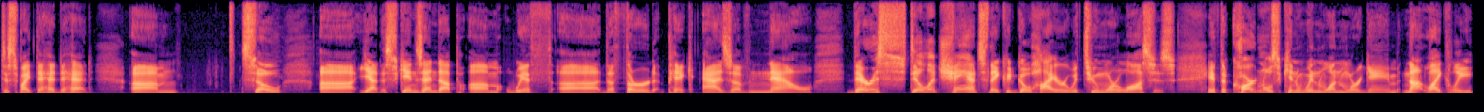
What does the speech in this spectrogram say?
despite the head to head. So uh, yeah, the Skins end up um, with uh, the third pick as of now. There is still a chance they could go higher with two more losses. If the Cardinals can win one more game, not likely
